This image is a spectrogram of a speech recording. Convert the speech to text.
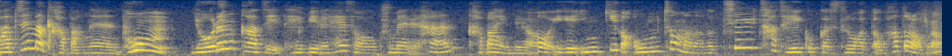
마지막 가방은 봄, 여름까지 대비를 해서 구매를 한 가방인데요. 어, 이게 인기가 엄청 많아서 7차 재입고까지 들어갔다고 하더라고요.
